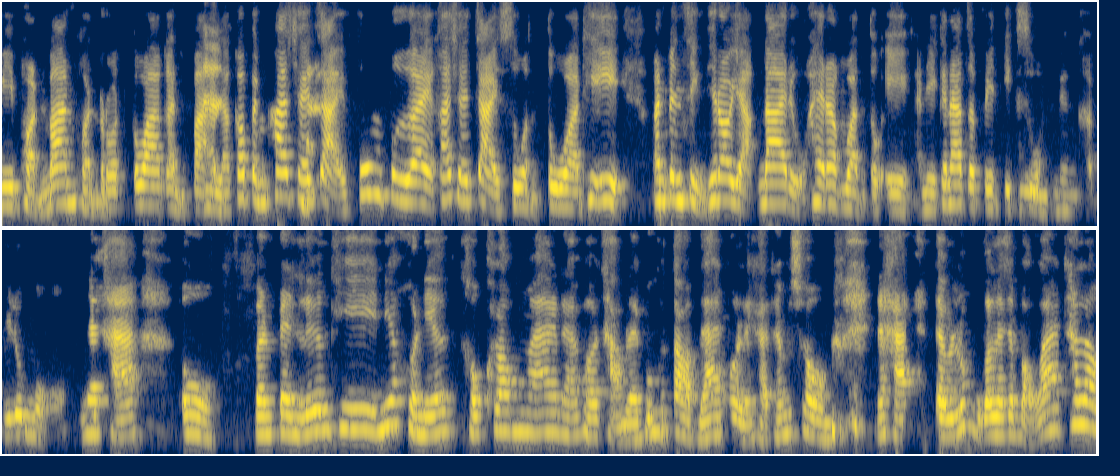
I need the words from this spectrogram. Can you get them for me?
มีผ่อนบ้านผ่อนรถก็ว่ากันไปอะแล้วก็เป็นค่าใช้จ่ายฟุ่มเฟือย ค่าใช้จ่ายส่วนตัวที่มันเป็นสิ่งที่เราอยากได้หรือให้รางวัลตัวเอง อันนี้ก็น่าจะเป็นอีกส่วนหนึ่งค่ะพี่ลูกหมูนะคะ โอ้ มันเป็นเรื่องที่เนี่ยคนนี้เขาคล่องมากนะพอถามอะไรปุ๊บก็ตอบได้หมดเลยค่ะท่านผู้ชมนะคะ แต่ลูกหมูก็เลยจะบอกว่าถ้าเรา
